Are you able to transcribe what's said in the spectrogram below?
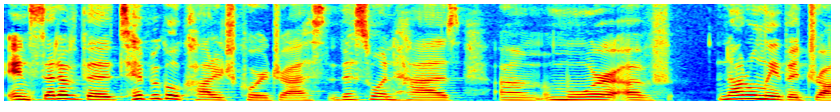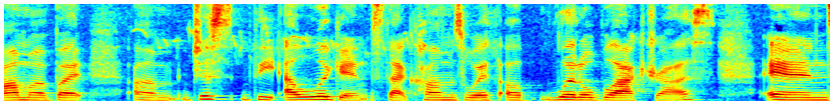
instead of the typical cottagecore dress, this one has um, more of not only the drama, but um, just the elegance that comes with a little black dress. And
